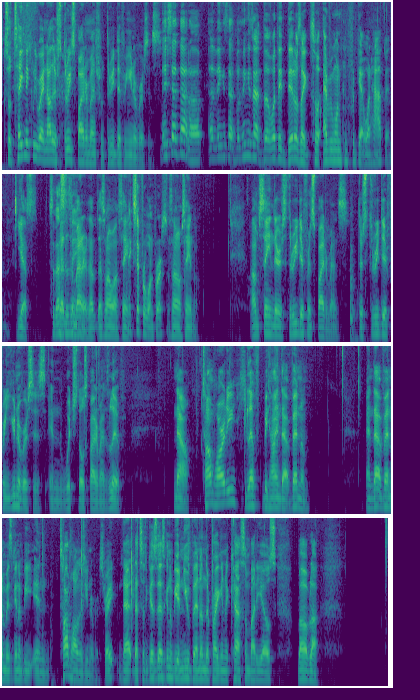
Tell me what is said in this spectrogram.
So technically, right now, there's three Spider Mans from three different universes. They set that up, and the thing is that the thing is that the, what they did was like so everyone can forget what happened. Yes, So that's that the doesn't thing. matter. That, that's not what I'm saying. except for one person. That's not what I'm saying though. I'm saying there's three different Spider-Mans. There's three different universes in which those Spider-Mans live. Now, Tom Hardy, he left behind that Venom. And that Venom is gonna be in Tom Holland's universe, right? That that's because that's gonna be a new Venom. They're probably gonna cast somebody else, blah blah blah.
